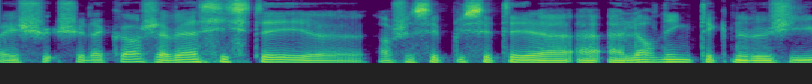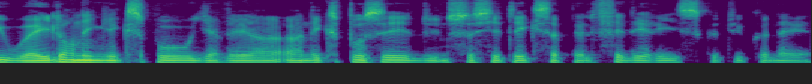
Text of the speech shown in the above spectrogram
Oui, je, je suis d'accord. J'avais assisté, euh, alors je sais plus, c'était à, à, Learning Technology ou à e-learning expo. Il y avait un, exposé d'une société qui s'appelle Federis que tu connais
